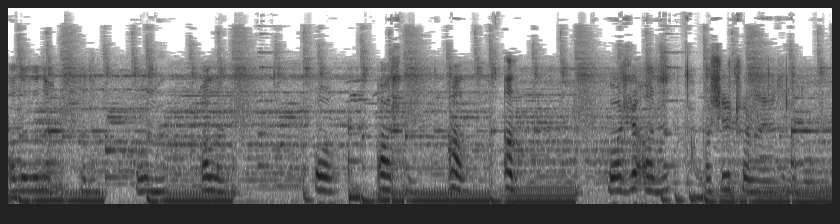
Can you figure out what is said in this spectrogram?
Al al al al. O al. Al al. Bu aşırı az, aşırı hayatında bu oyun.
